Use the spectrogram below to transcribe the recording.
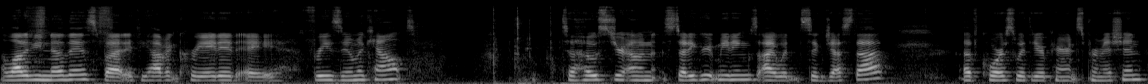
a lot of you know this, but if you haven't created a free Zoom account to host your own study group meetings, I would suggest that, of course, with your parents' permission.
